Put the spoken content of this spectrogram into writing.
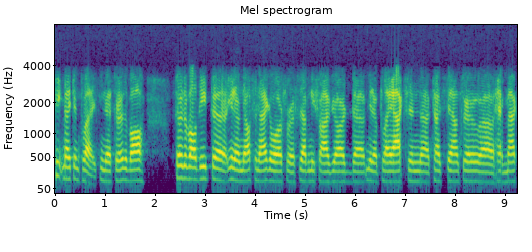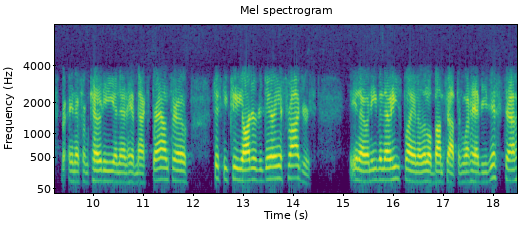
Keep making plays. You know, throw the ball throw the ball deep to you know Nelson Agholor for a 75 yard uh, you know play action uh, touchdown throw. Uh, have Max you know from Cody, and then have Max Browne throw 52 yarder to Darreus Rogers. You know, and even though he's playing a little bumped up and what have you, just uh,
